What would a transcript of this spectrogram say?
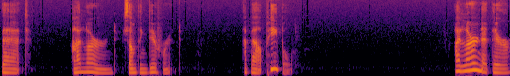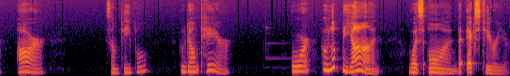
that I learned something different about people. I learned that there are some people who don't care or who look beyond what's on the exterior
